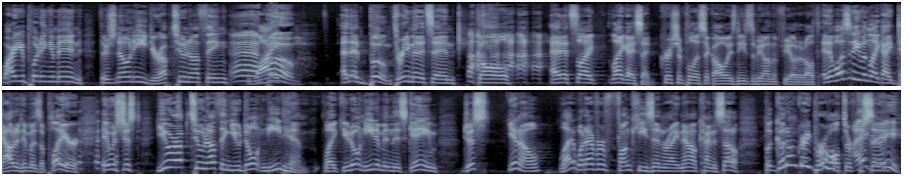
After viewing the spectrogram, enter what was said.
Why are you putting him in? There's no need. You're up to nothing. Eh, Why? boom. And then boom, three minutes in, goal. and it's like, like I said, Christian Pulisic always needs to be on the field at all. And it wasn't even like I doubted him as a player. It was just you are up to nothing. You don't need him. Like you don't need him in this game. Just you know, let whatever funk he's in right now kind of settle. But good on Greg Berhalter for I saying. agree.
